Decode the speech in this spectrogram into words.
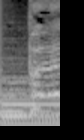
But.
